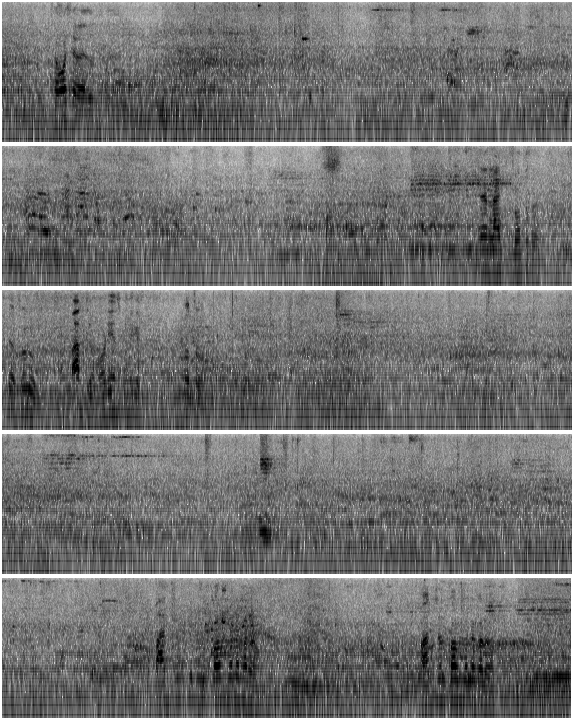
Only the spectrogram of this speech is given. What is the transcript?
সমস্যা নেই লাইফ বন্ধ করে। চলুন। পাঁচজন অডিয়েন্স গেছে। কত? পাঁচজন কম মনে করো? পাঁচজন কম মনে করো?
